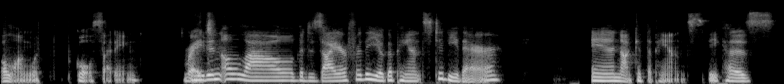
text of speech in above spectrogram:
along with goal setting. Right. You didn't allow the desire for the yoga pants to be there and not get the pants because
